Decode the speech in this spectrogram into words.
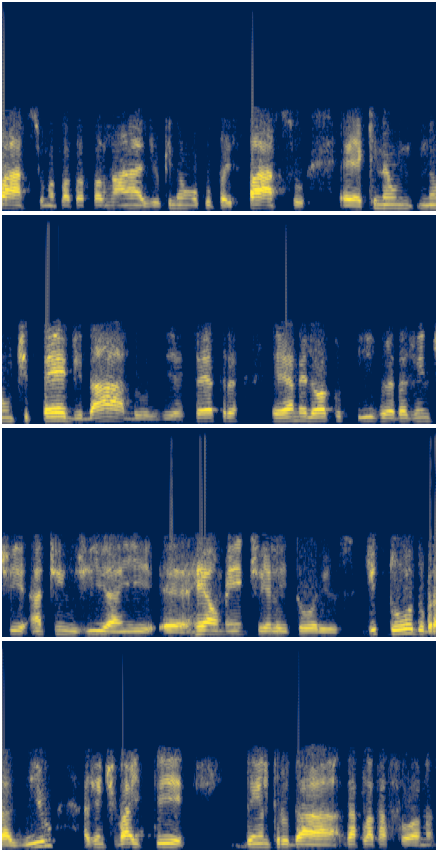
fácil, uma plataforma ágil, que não ocupa espaço, é, que não, não te pede dados e etc., é a melhor possível, é da gente atingir aí é, realmente eleitores de todo o Brasil. A gente vai ter dentro da, da plataforma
